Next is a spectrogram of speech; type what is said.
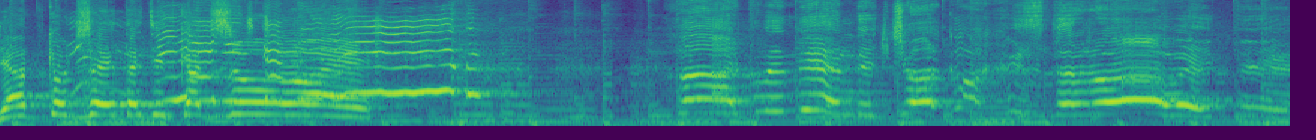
Дядько Джей та тітка Джой! Хай, племінничок, ох і здоровий ти,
